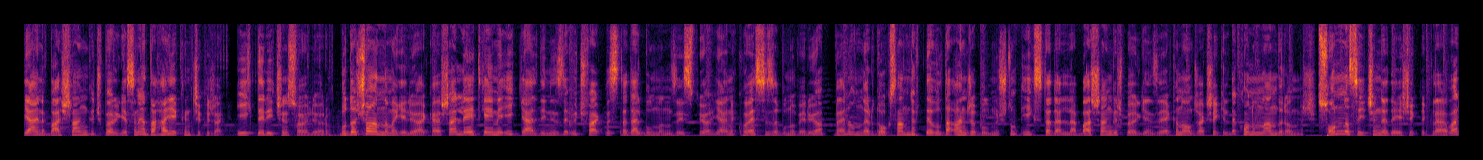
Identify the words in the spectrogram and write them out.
yani başlangıç bölgesine daha yakın çıkacak. İlkleri için söylüyorum. Bu da şu anlama geliyor arkadaşlar. Late game'e ilk geldiğinizde 3 farklı stadel bulmanızı istiyor. Yani quest size bunu veriyor. Ben onları 94 level'da anca bulmuştum. İlk stadeller başlangıç bölgenize yakın olacak şekilde konumlandırılmış. Sonrası için de değişiklikler var.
